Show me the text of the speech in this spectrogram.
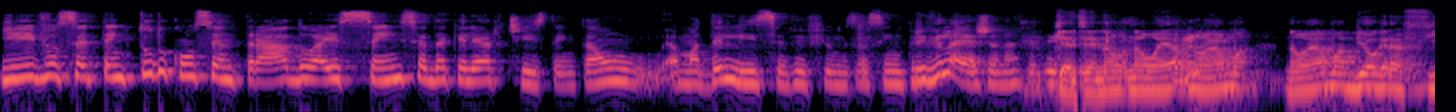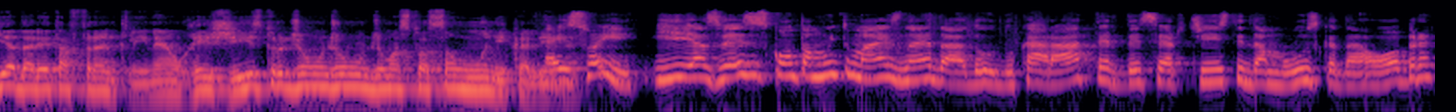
E aí você tem tudo concentrado a essência daquele artista. Então é uma delícia ver filmes assim, um privilégio, né? Quer dizer, não, não, é, não, é, uma, não é uma biografia da Aretha Franklin, né? É um registro de, um, de, um, de uma situação única ali. É né? isso aí. E às vezes conta muito mais, né, da, do, do caráter desse artista e da música, da obra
